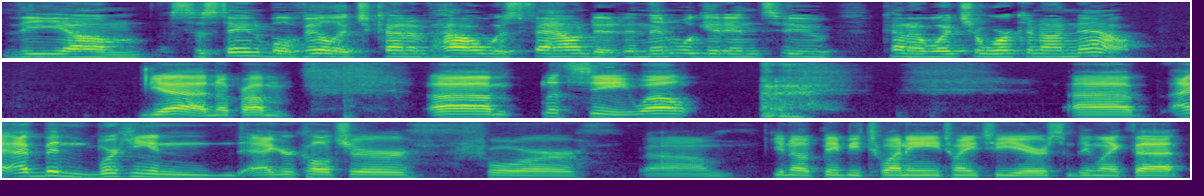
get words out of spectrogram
the um, Sustainable Village, kind of how it was founded, and then we'll get into kind of what you're working on now. Yeah, no problem. Um, let's see. Well, uh, I, have been working in agriculture for um, you know maybe 20, 22 years, something like that,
